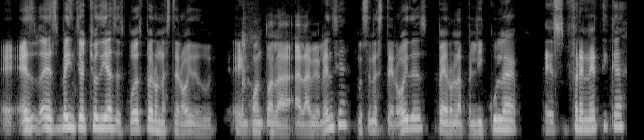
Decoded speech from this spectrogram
Eh, es, es 28 días después, pero en esteroides, güey. En cuanto a la, a la violencia, pues en esteroides, pero la película es frenética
